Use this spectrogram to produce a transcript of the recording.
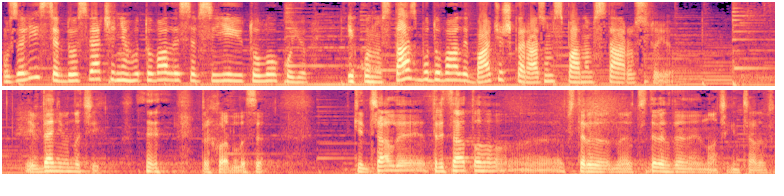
У залістях до освячення готувалися всією толокою. Іконостас будували батюшка разом з паном старостою. І вдень і вночі приходилося. Кінчали 30-го е, в 4, в 4 години ночі кінчали вже.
